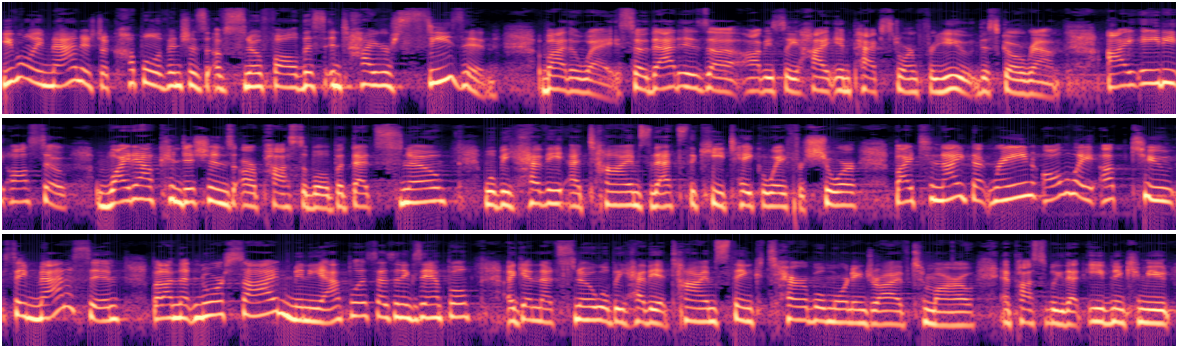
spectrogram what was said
you've only managed a couple of 12 inches of snowfall this entire season, by the way. So that is uh, obviously a high impact storm for you this go around. I 80 also, whiteout conditions are possible, but that snow will be heavy at times. That's the key takeaway for sure. By tonight, that rain all the way up to, say, Madison, but on that north side, Minneapolis as an example, again, that snow will be heavy at times. Think terrible morning drive tomorrow and possibly that evening commute.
